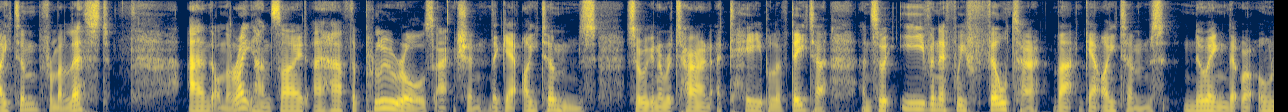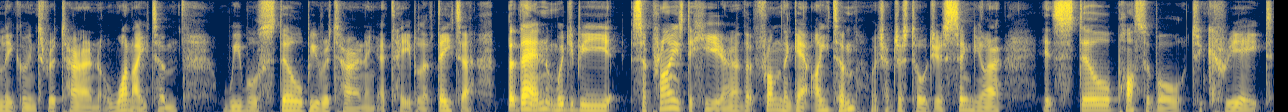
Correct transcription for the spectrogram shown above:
item from a list. And on the right hand side, I have the plurals action, the get items. So we're going to return a table of data. And so even if we filter that get items, knowing that we're only going to return one item, we will still be returning a table of data. But then, would you be surprised to hear that from the get item, which I've just told you is singular, it's still possible to create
